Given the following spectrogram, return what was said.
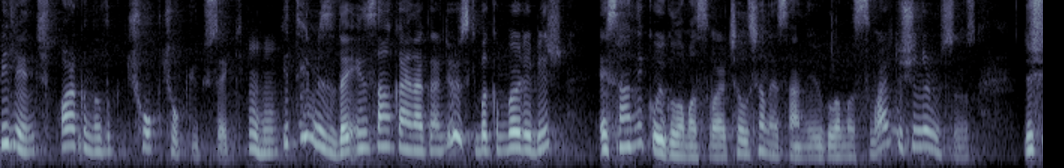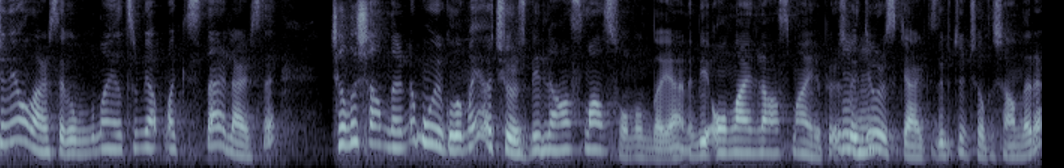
bilinç, farkındalık çok çok yüksek. Gittiğimizde insan kaynakları diyoruz ki bakın böyle bir esenlik uygulaması var, çalışan esenliği uygulaması var. Düşünür müsünüz? Düşünüyorlarsa ve buna yatırım yapmak isterlerse çalışanlarına bu uygulamayı açıyoruz. Bir lansman sonunda yani bir online lansman yapıyoruz ve diyoruz ki herkese, bütün çalışanlara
